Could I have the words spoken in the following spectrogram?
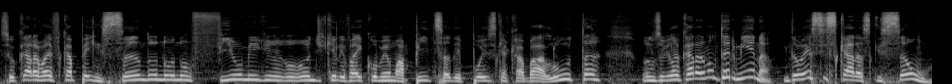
se o cara vai ficar pensando no, no filme onde que ele vai comer uma pizza depois que acabar a luta, o cara não termina. Então esses caras que são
